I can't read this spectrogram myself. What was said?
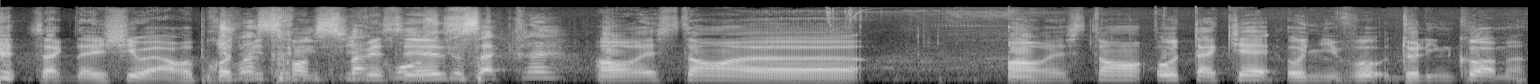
Zach Daichi ouais, a vois, reproduit c'est 36 Miss Macron, ce que VCS ça crée. en restant, euh, en restant au taquet au niveau de l'income.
